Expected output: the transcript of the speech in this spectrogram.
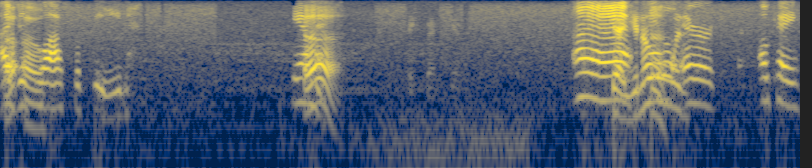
I just Uh-oh. lost the feed. Damn it. Uh, Yeah, you know what was- error. Okay.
